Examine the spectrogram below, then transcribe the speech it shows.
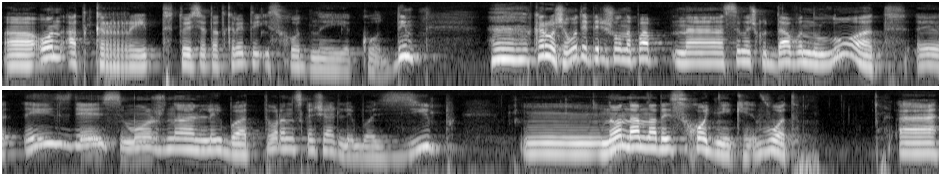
А, он открыт, то есть это открытые исходные коды. Э, короче, вот я перешел на, пап, на ссылочку download, э, и здесь можно либо torrent скачать, либо zip, но нам надо исходники, вот, э,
